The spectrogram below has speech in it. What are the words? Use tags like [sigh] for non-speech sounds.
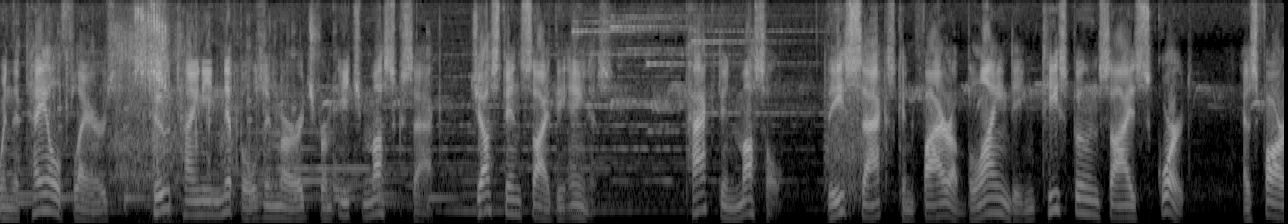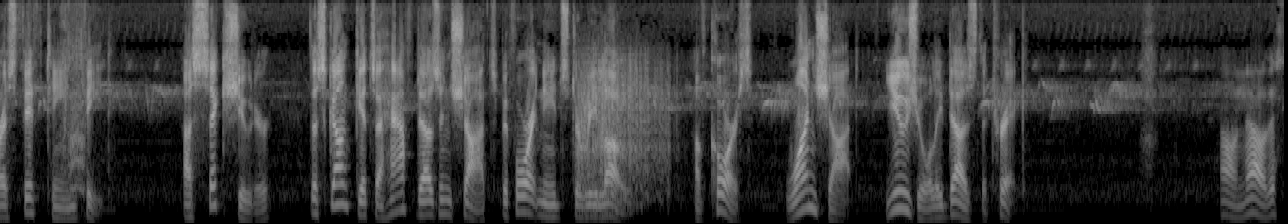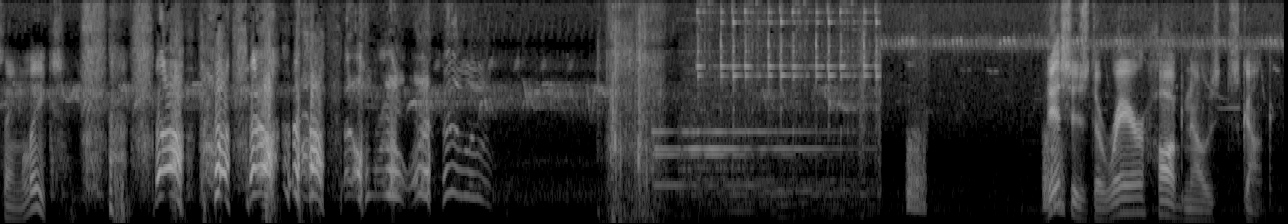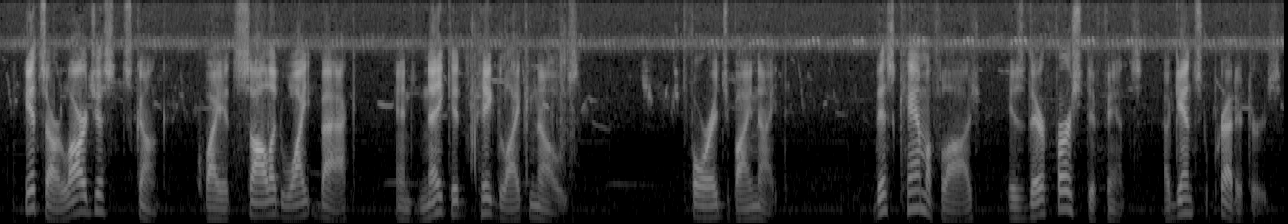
When the tail flares, two tiny nipples emerge from each musk sac, just inside the anus. Packed in muscle, these sacs can fire a blinding teaspoon-sized squirt as far as 15 feet. A six-shooter, the skunk gets a half dozen shots before it needs to reload. Of course, one shot usually does the trick. Oh no, this thing leaks. [laughs] Ah! [laughs] Ah! Ah! This is the rare hog-nosed skunk. It's our largest skunk by its solid white back and naked pig-like nose. Forage by night. This camouflage is their first defense against predators.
